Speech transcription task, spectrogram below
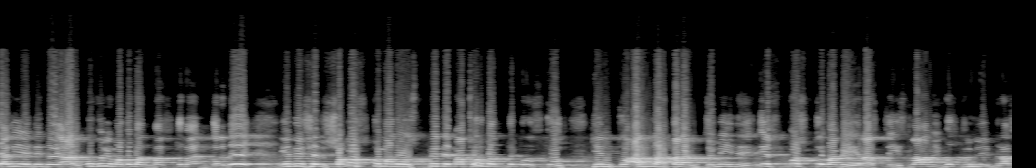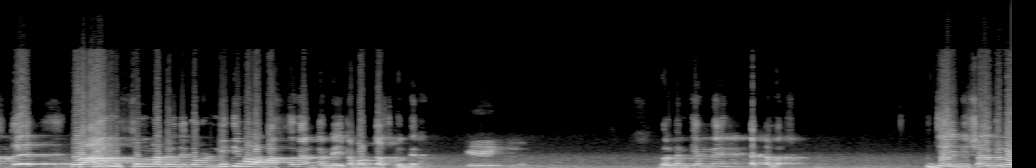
চালিয়ে দেবে আর কুকুরি মতবাদ বাস্তবায়ন করবে, এদেশের সমস্ত মানুষ পেটে পাথর বাঁধতে প্রস্তুত। কিন্তু আল্লাহ তালার জমিনে স্পষ্টভাবে রাষ্ট্রে ইসলামী মুসলিম রাষ্ট্রে কোরআন, সুন্না বিরোধী কোনো নীতিমালা বাস্তবায়ন করবে, এটা বরদাস্ত করবে না। বলবেন কেমনে? এক নাম্বার। যেই বিষয়গুলো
